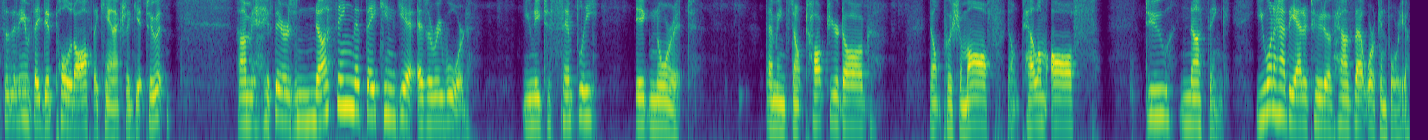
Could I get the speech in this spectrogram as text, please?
so that even if they did pull it off, they can't actually get to it. Um, if there's nothing that they can get as a reward, you need to simply ignore it. That means don't talk to your dog, don't push them off, don't tell them off, do nothing. You want to have the attitude of, how's that working for you?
